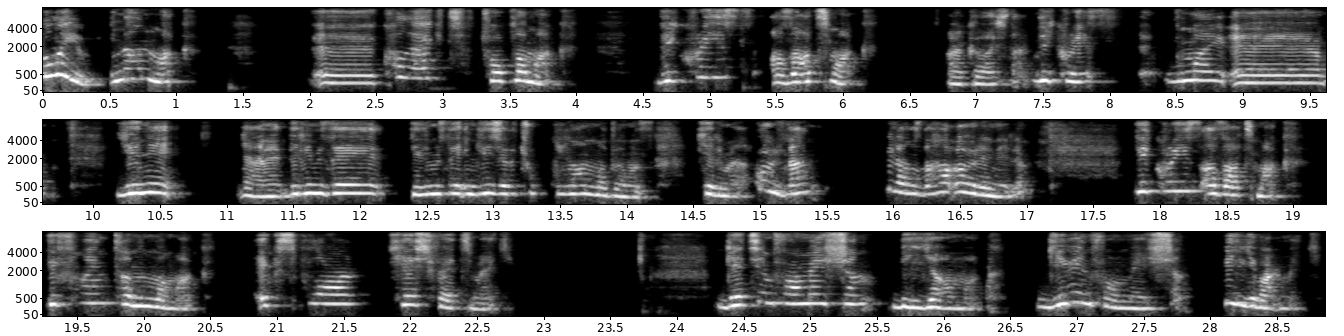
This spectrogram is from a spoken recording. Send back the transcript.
Believe, inanmak. E, collect, toplamak. Decrease, azaltmak arkadaşlar. Decrease, bunlar e, yeni yani dilimize dilimizde İngilizce'de çok kullanmadığımız kelimeler. O yüzden biraz daha öğrenelim. Decrease azaltmak, define tanımlamak, explore keşfetmek, get information bilgi almak, give information bilgi vermek,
